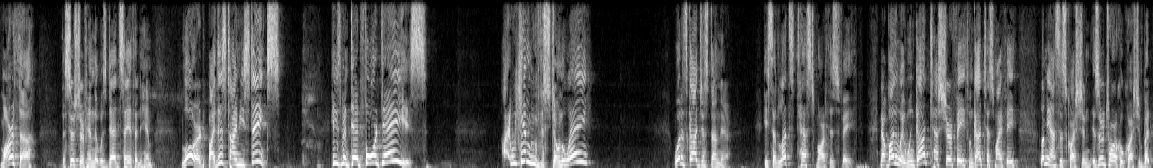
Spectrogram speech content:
Martha, the sister of him that was dead, saith unto him, Lord, by this time he stinks. He's been dead four days. I, we can't move the stone away. What has God just done there? He said, let's test Martha's faith. Now, by the way, when God tests your faith, when God tests my faith, let me ask this question. It's a rhetorical question, but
